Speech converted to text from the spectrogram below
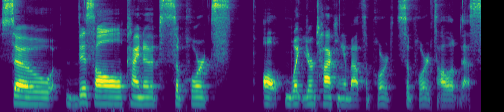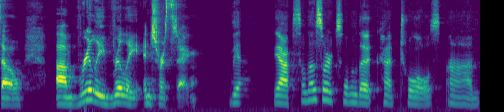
So this all kind of supports all what you're talking about support supports all of this. So um, really, really interesting. Yeah, yeah. So those are some of the kind of tools. Um,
